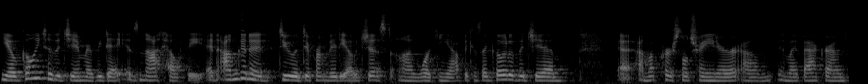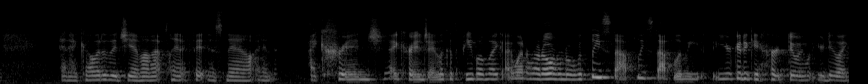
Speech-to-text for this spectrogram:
You know, going to the gym every day is not healthy. And I'm going to do a different video just on working out because I go to the gym. Uh, I'm a personal trainer um, in my background, and I go to the gym. I'm at Planet Fitness now, and I cringe. I cringe. I look at the people. I'm like, I want to run over them. Please stop. Please stop. Let me. You're going to get hurt doing what you're doing.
